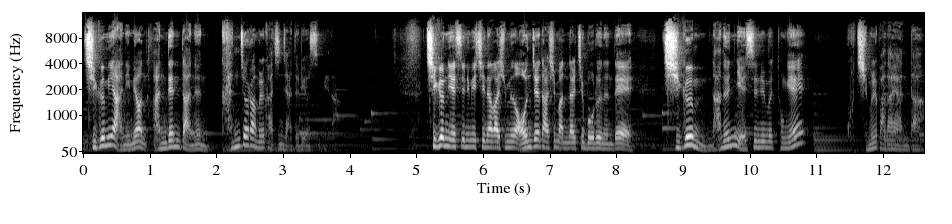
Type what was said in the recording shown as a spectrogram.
지금이 아니면 안 된다는 간절함을 가진 자들이었습니다. 지금 예수님이 지나가시면 언제 다시 만날지 모르는데 지금 나는 예수님을 통해 고침을 받아야 한다.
